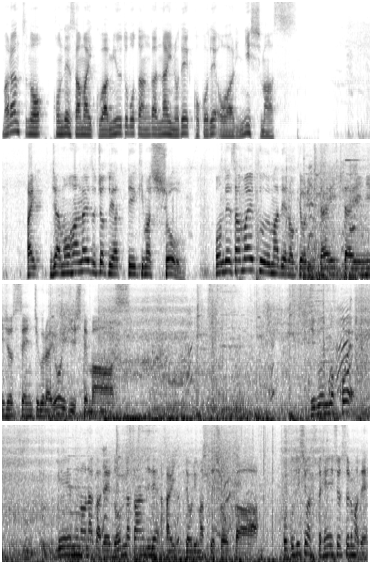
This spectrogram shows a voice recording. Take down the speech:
マランツのコンデンサーマイクはミュートボタンがないので、ここで終わりにします。はい。じゃあ、モンハンライズちょっとやっていきましょう。コンデンサーマイクまでの距離、だいたい20センチぐらいを維持してます。自分の声、ゲームの中でどんな感じで入っておりますでしょうか。僕自身はちょっと編集するまで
